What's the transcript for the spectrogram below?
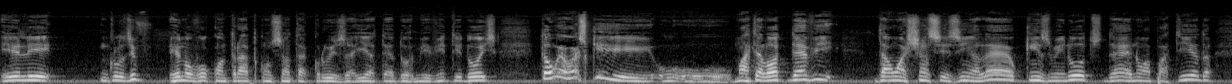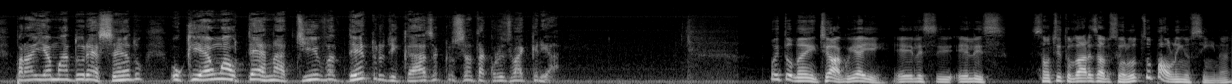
Ele, inclusive, renovou o contrato com Santa Cruz aí até 2022. Então eu acho que o, o Martelotti deve dar uma chancezinha, Léo, 15 minutos, 10 numa partida, para ir amadurecendo o que é uma alternativa dentro de casa que o Santa Cruz vai criar. Muito bem, Thiago, e aí? Eles, eles são titulares absolutos? O Paulinho sim, né?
